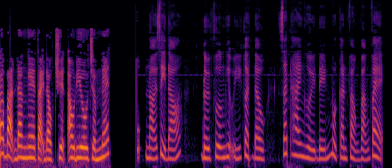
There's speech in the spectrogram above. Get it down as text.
Các bạn đang nghe tại đọc truyện audio.net Nói gì đó, đối phương hiểu ý gật đầu, dắt hai người đến một căn phòng vắng vẻ.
